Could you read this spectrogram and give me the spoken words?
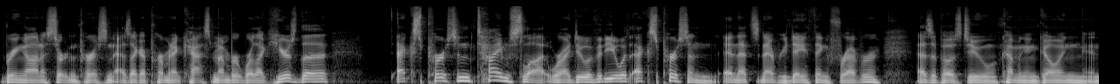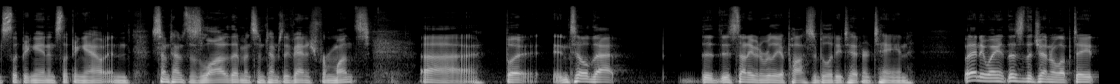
bring on a certain person as like a permanent cast member where like here's the X person time slot where I do a video with X person, and that's an everyday thing forever, as opposed to coming and going and slipping in and slipping out. And sometimes there's a lot of them, and sometimes they vanish for months. Uh, but until that, it's not even really a possibility to entertain. But anyway, this is the general update.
